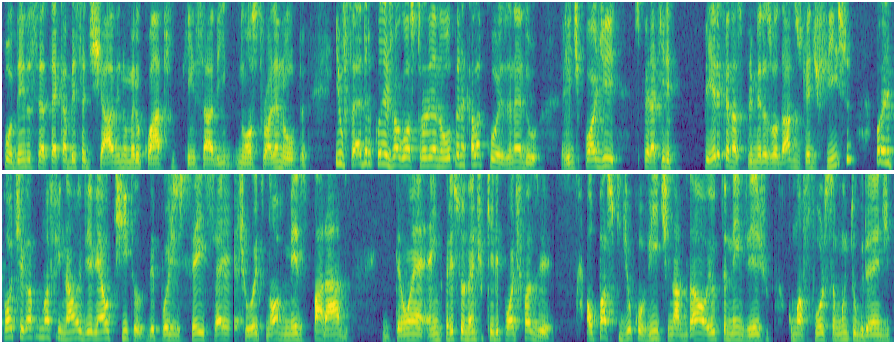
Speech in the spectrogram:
podendo ser até cabeça de chave número 4, quem sabe, no Australian Open. E o Federer, quando ele joga o Australian Open, é aquela coisa, né, do a gente pode esperar que ele perca nas primeiras rodadas, o que é difícil, ou ele pode chegar para uma final e vir ganhar o título, depois de 6, 7, 8, 9 meses parado. Então é, é impressionante o que ele pode fazer. Ao passo que Djokovic, Nadal, eu também vejo com uma força muito grande,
